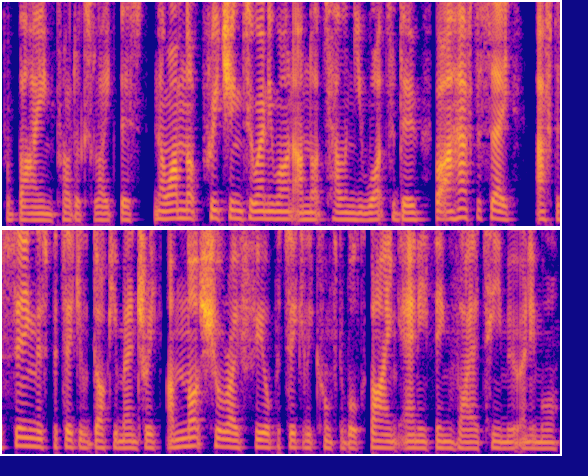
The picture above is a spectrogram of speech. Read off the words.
for buying products like this. Now, I'm not preaching to anyone, I'm not telling you what to do, but I have to say, after seeing this particular documentary, I'm not sure I feel particularly comfortable buying anything via Temu anymore.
